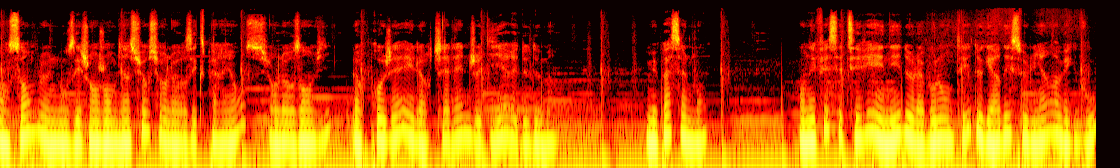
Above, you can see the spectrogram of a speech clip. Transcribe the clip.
Ensemble, nous échangeons bien sûr sur leurs expériences, sur leurs envies, leurs projets et leurs challenges d'hier et de demain. Mais pas seulement. En effet, cette série est née de la volonté de garder ce lien avec vous,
